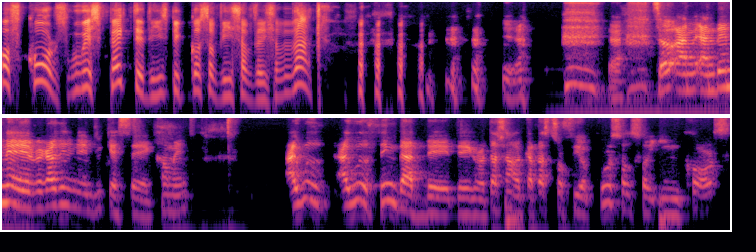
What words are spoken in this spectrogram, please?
of course, we expected this because of this, of this, of that. yeah. yeah. So, and, and then uh, regarding Enrique's uh, comment, I will, I will think that the, the rotational catastrophe occurs also in cores,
